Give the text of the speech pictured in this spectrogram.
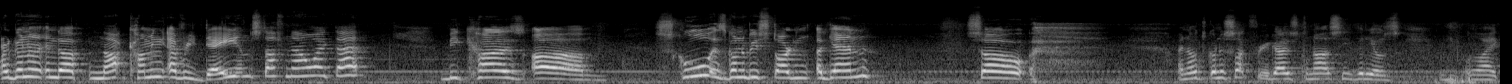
are gonna end up not coming every day and stuff now like that because um, school is going to be starting again. So I know it's going to suck for you guys to not see videos like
